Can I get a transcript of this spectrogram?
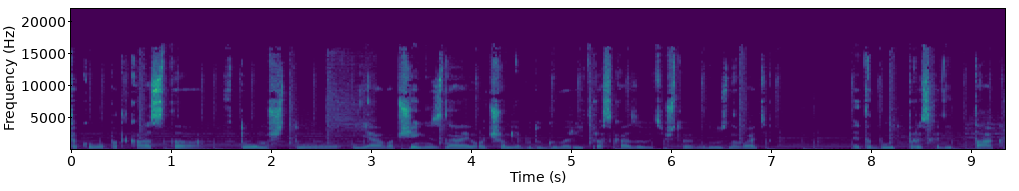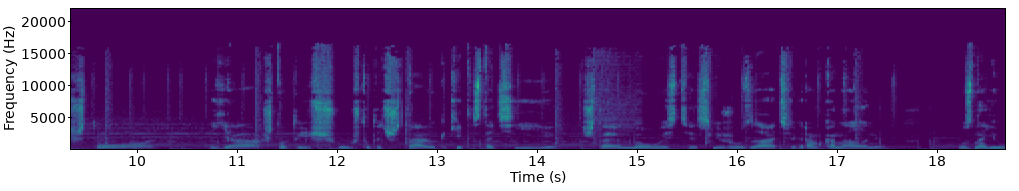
такого подкаста в том, что я вообще не знаю, о чем я буду говорить, рассказывать и что я буду узнавать. Это будет происходить так, что я что-то ищу, что-то читаю, какие-то статьи, читаю новости, слежу за телеграм-каналами, узнаю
